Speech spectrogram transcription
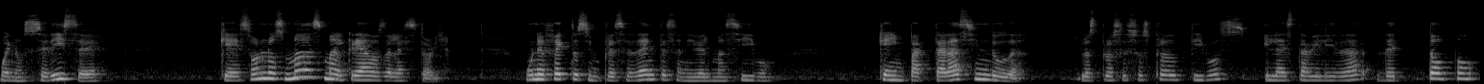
Bueno, se dice que son los más malcriados de la historia, un efecto sin precedentes a nivel masivo que impactará sin duda los procesos productivos y la estabilidad de todo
